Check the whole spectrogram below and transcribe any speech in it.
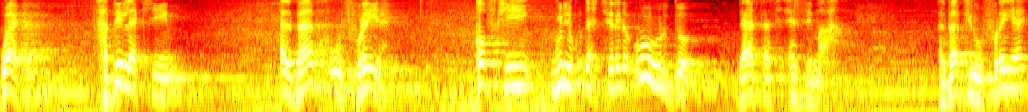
waaya haddii laakiin albaabka uu furan yahay qofkii guriga ku dhex jirana uu hurdo daartaasi xirzi ma ah albaabkiina wuu furan yahay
